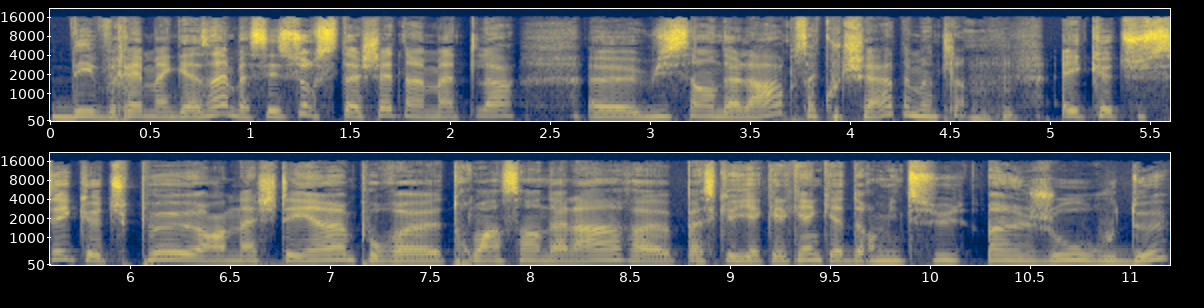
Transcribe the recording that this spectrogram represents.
des vrais magasins, ben c'est sûr si tu achètes un matelas euh, 800 dollars, ça coûte cher des matelas, et que tu sais que tu peux en acheter un pour euh, 300 dollars euh, parce qu'il y a quelqu'un qui a dormi dessus un jour ou deux,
